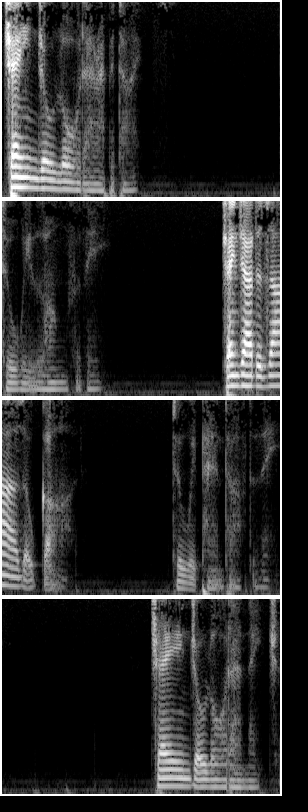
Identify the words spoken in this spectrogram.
Change, O Lord, our appetites till we long for thee. Change our desires, O God, till we pant after thee. Change, O Lord, our natures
